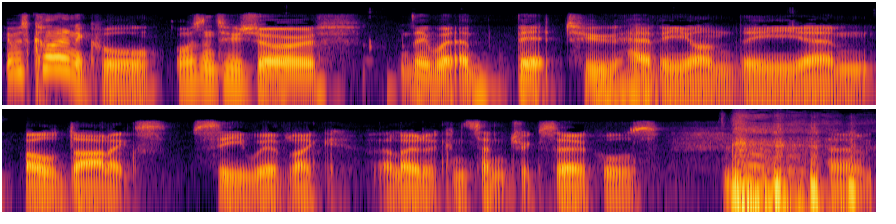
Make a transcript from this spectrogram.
it was kind of cool. I wasn't too sure if they went a bit too heavy on the um, old Daleks see with like a load of concentric circles. um,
